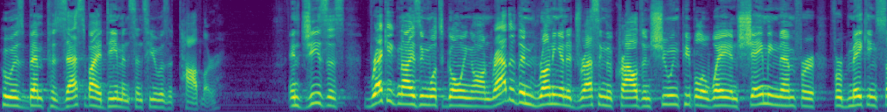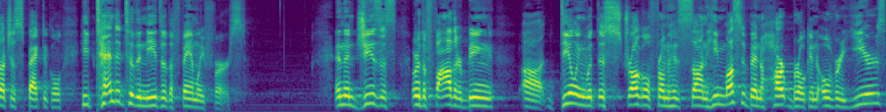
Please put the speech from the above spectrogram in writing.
who has been possessed by a demon since he was a toddler. And Jesus, recognizing what's going on, rather than running and addressing the crowds and shooing people away and shaming them for, for making such a spectacle, he tended to the needs of the family first. And then Jesus, or the father, being uh, dealing with this struggle from his son, he must have been heartbroken over years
